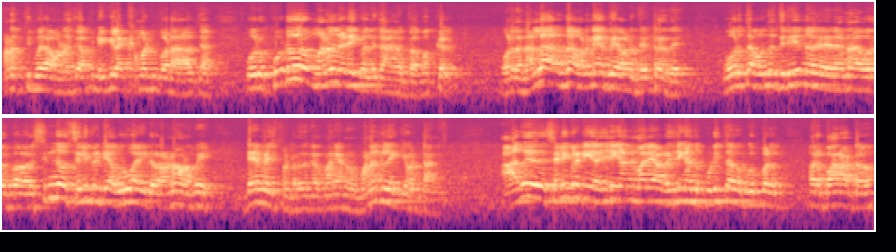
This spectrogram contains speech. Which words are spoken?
பணத்திமிரா உனக்கு? அப்படி கீழே கமெண்ட் போட ஆரம்பிச்சான் ஒரு கொடூர மனநிலைக்கு வந்துட்டாங்க இப்போ மக்கள். ஒருத்தன் நல்லா இருந்தால் உடனே போய் அவனை திட்டுறது. ஒருத்தன் வந்து திடீர்னு என்ன ஒரு ஒரு சின்ன செலிபிரிட்டியாக உருவாகிட்டு வரான்னா அவனை போய் டேமேஜ் பண்ணுறதுங்கிற மாதிரியான ஒரு மனநிலைக்கு வந்துட்டாங்க. அது செலிபிரிட்டி ரஜினிகாந்த் மாதிரி ரஜினிகாந்த் பிடித்த கும்பல் அவரை பாராட்டும்.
